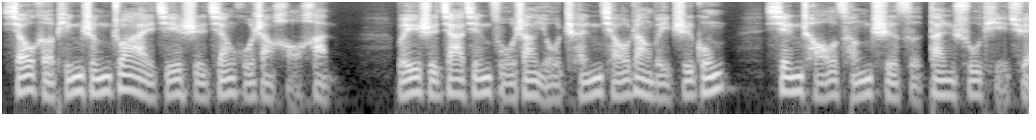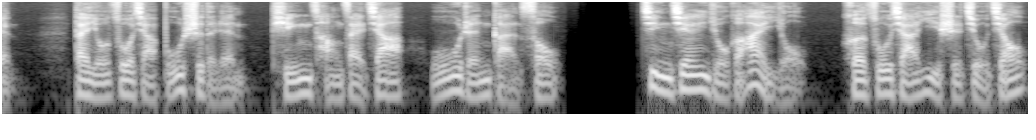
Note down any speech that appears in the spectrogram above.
小可平生专爱结识江湖上好汉，为是家前祖上有陈桥让位之功，先朝曾赐此丹书铁券，但有坐下不是的人，停藏在家，无人敢搜。近间有个爱友，和足下义士旧交，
